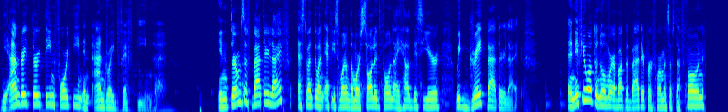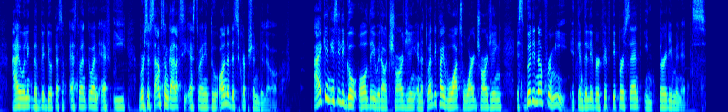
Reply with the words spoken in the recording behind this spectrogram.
the Android 13, 14, and Android 15. In terms of battery life, S21 FE is one of the more solid phone I held this year with great battery life. And if you want to know more about the battery performance of the phone, I will link the video test of S21 FE versus Samsung Galaxy S22 on the description below. I can easily go all day without charging and a 25 watts wired charging is good enough for me. It can deliver 50% in 30 minutes.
